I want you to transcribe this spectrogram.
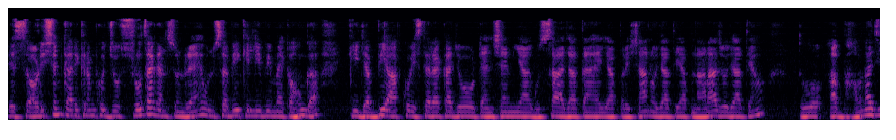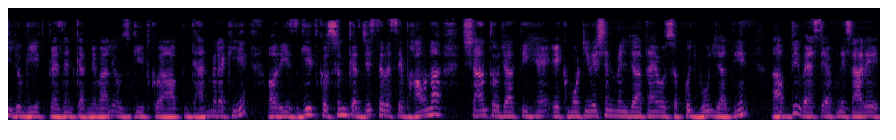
इस ऑडिशन कार्यक्रम को जो श्रोतागण सुन रहे हैं, उन सभी के लिए भी मैं कहूँगा कि जब भी आपको इस तरह का जो टेंशन या गुस्सा आ जाता है या परेशान हो जाते हैं, आप नाराज़ हो जाते हो तो आप भावना जी जो गीत प्रेजेंट करने वाले उस गीत को आप ध्यान में रखिए और इस गीत को सुनकर जिस तरह से भावना शांत हो जाती है, एक मोटिवेशन मिल जाता है, वो सब कुछ भूल जाती है। आप भी वैसे अपने सारे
